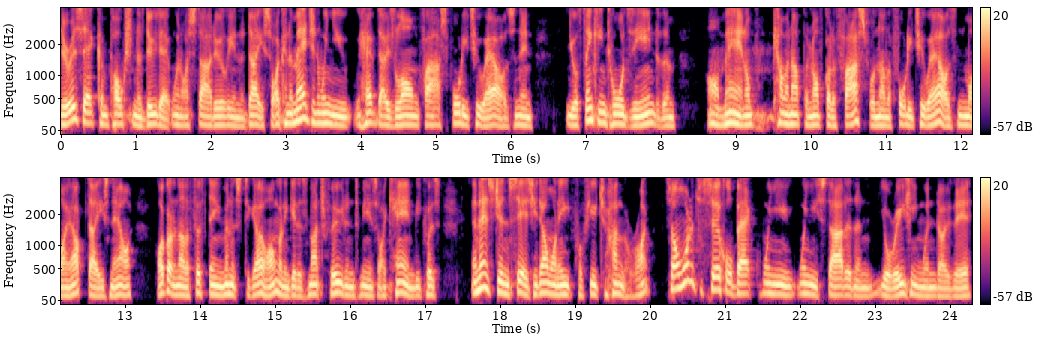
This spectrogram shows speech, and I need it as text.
there is that compulsion to do that when I start early in the day. So I can imagine when you have those long fast 42 hours and then you're thinking towards the end of them, oh man, I'm coming up and I've got to fast for another 42 hours. In my up days now, I've got another 15 minutes to go. I'm going to get as much food into me as I can because, and as Gin says, you don't want to eat for future hunger, right? So I wanted to circle back when you when you started and your eating window there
